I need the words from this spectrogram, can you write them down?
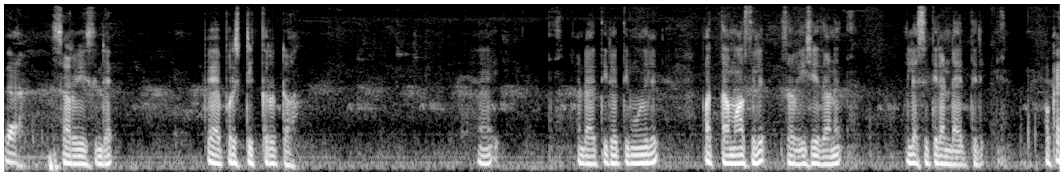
ഇതാ സർവീസിന്റെ പേപ്പർ സ്റ്റിക്കർ കേട്ടോ രണ്ടായിരത്തി ഇരുപത്തി മൂന്നിൽ പത്താം മാസത്തിൽ സർവീസ് ചെയ്താണ് ഒരു ലക്ഷത്തി രണ്ടായിരത്തിൽ ഓക്കെ?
